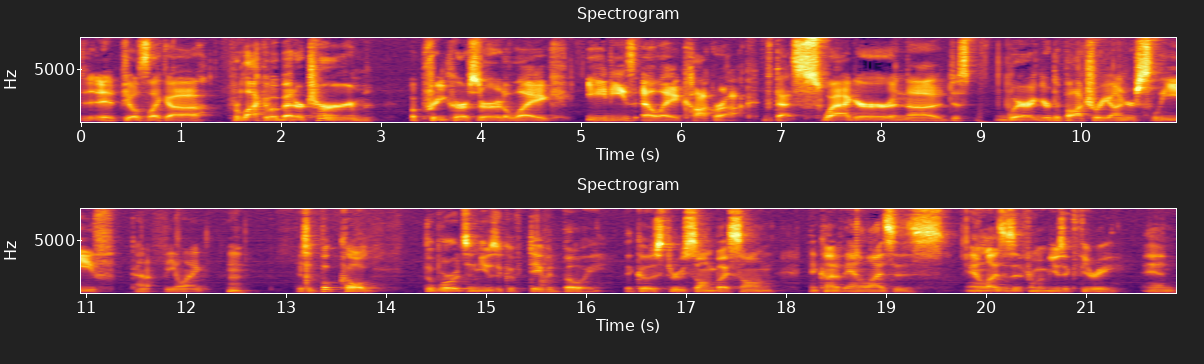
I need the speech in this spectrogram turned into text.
it feels like a, for lack of a better term, a precursor to like 80s LA cock rock with that swagger and the just wearing your debauchery on your sleeve kind of feeling. There's a book called The Words and Music of David Bowie that goes through song by song and kind of analyzes analyzes it from a music theory and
